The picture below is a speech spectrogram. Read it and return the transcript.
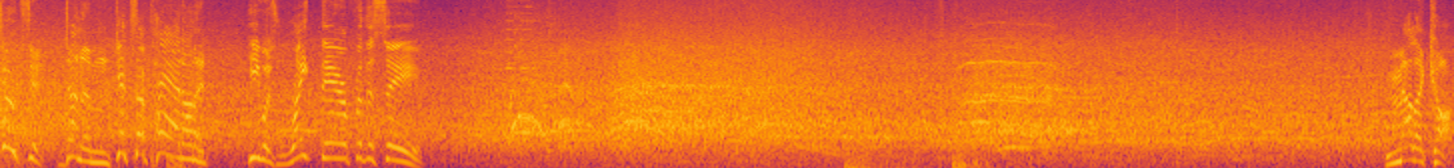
Shoots it. Dunham gets a pad on it. He was right there for the save. Malakhov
